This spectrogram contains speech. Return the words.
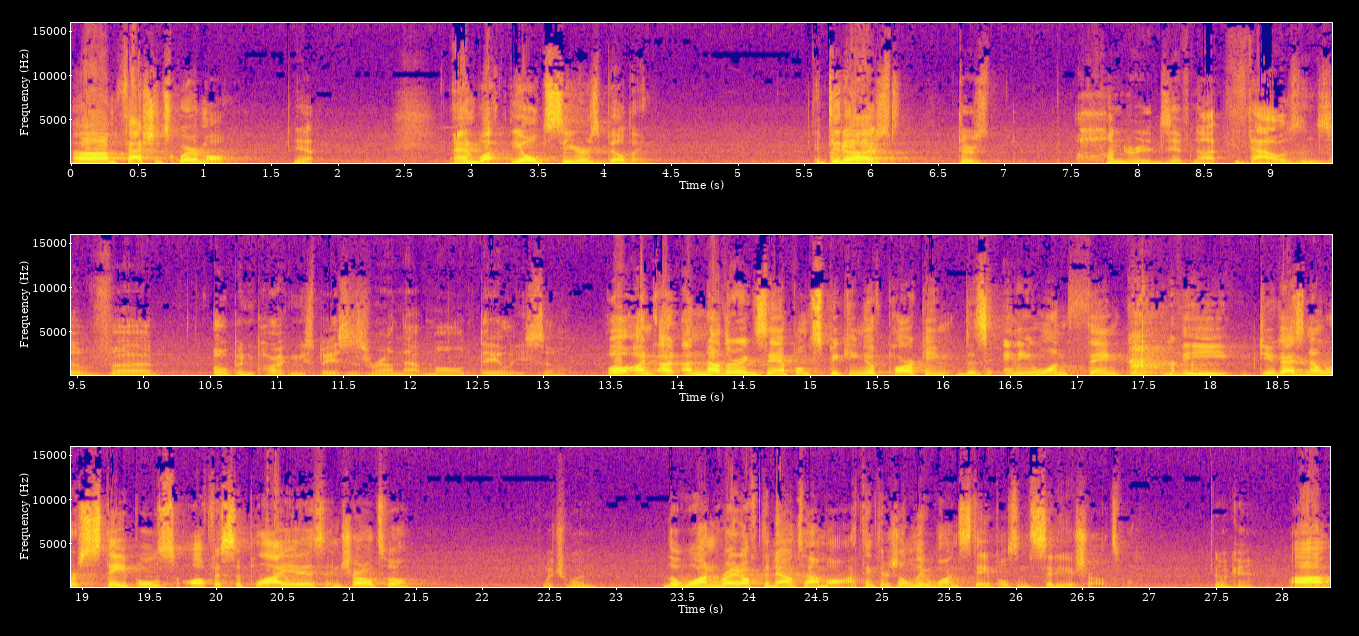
um, Fashion Square Mall. Yeah. And what? The old Sears building. It I did mean, a there's, there's hundreds, if not thousands, of uh, open parking spaces around that mall daily. So well. An, a, another example. And speaking of parking, does anyone think the? Do you guys know where Staples Office Supply is in Charlottesville? which one? The one right off the downtown mall. I think there's only one Staples in the city of Charlottesville. Okay. Um,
